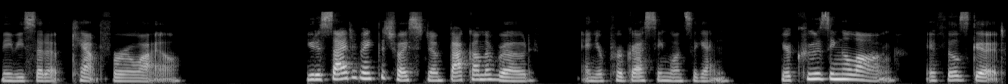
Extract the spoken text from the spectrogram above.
Maybe set up camp for a while. You decide to make the choice to jump back on the road and you're progressing once again. You're cruising along. It feels good.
